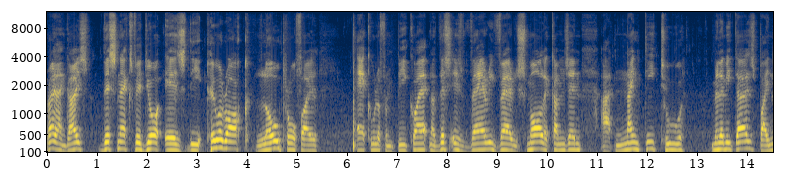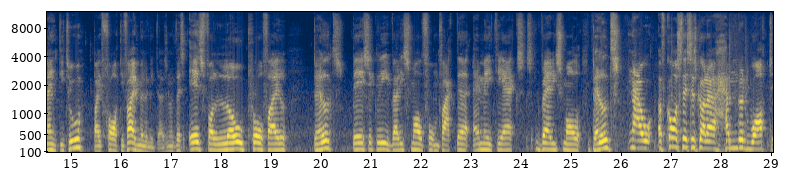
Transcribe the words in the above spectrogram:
Right then guys, this next video is the Pure Rock low profile air cooler from Be Quiet. Now this is very very small, it comes in at 92 millimeters by 92 by 45 millimeters. Now this is for low profile builds basically very small form factor MATX very small builds. Now of course this has got a 100 watt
